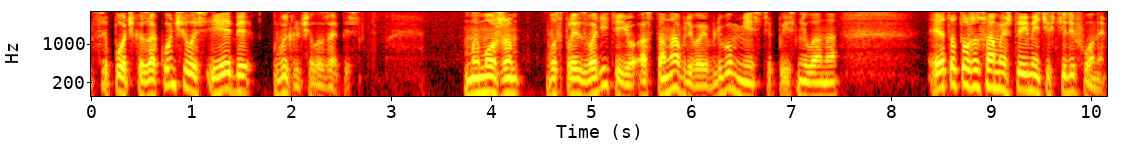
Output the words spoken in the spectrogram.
цепочка закончилась, и Эбби выключила запись. «Мы можем воспроизводить ее, останавливая в любом месте», — пояснила она. «Это то же самое, что иметь их телефоны».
